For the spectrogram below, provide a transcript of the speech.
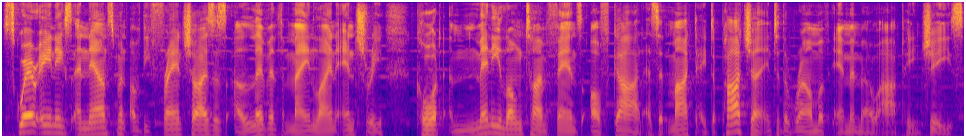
Square Enix announcement of the franchise's 11th mainline entry caught many longtime fans off guard as it marked a departure into the realm of MMORPGs.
